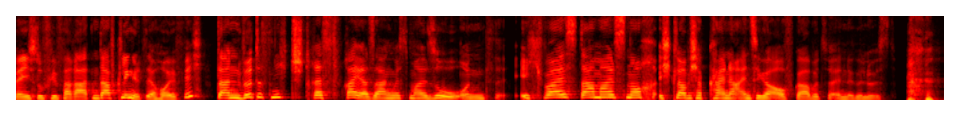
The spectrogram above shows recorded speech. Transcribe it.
wenn ich so viel verraten darf, klingelt sehr häufig, dann wird es nicht stressfreier, sagen wir es mal so. Und ich weiß damals noch, ich glaube, ich habe keine einzige Aufgabe zu Ende gelöst.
